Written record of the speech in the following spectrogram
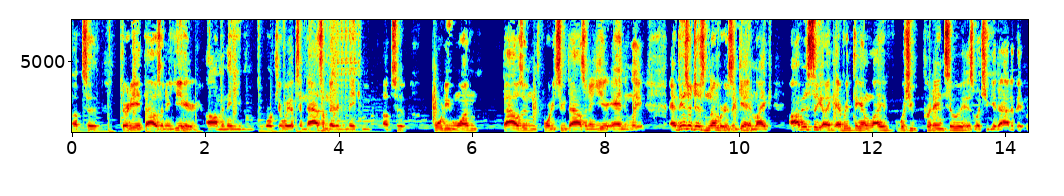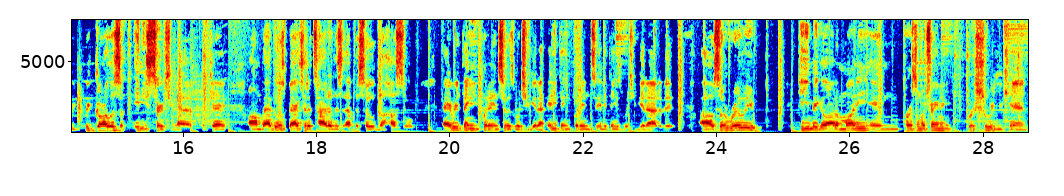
up to thirty-eight thousand a year, um, and then you work your way up to NASM. They're going to be making up to forty-one thousand, forty-two thousand a year annually. And these are just numbers again. Like obviously, like everything in life, what you put into it is what you get out of it, regardless of any search you have. Okay, um, that goes back to the title of this episode, the hustle. Everything you put into is what you get out. Anything you put into anything is what you get out of it. Uh, so really, can you make a lot of money in personal training? For sure, you can.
